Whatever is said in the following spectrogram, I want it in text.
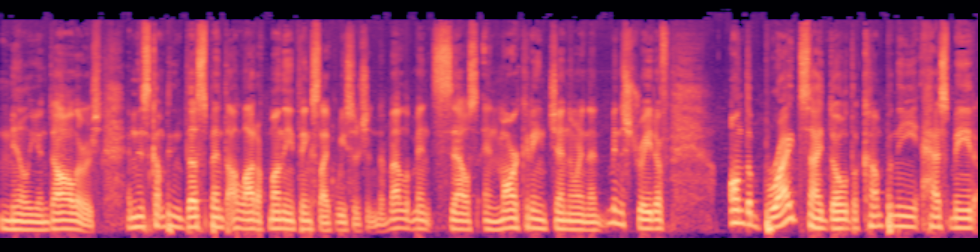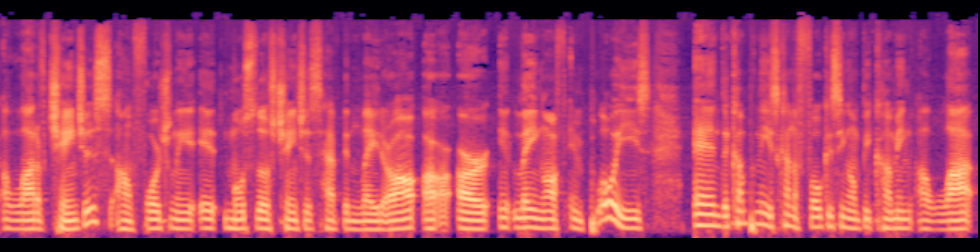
million. And this company does spend a lot of money in things like research and development, sales and marketing, general and administrative. On the bright side, though, the company has made a lot of changes. Unfortunately, it, most of those changes have been laid are, are laying off employees, and the company is kind of focusing on becoming a lot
